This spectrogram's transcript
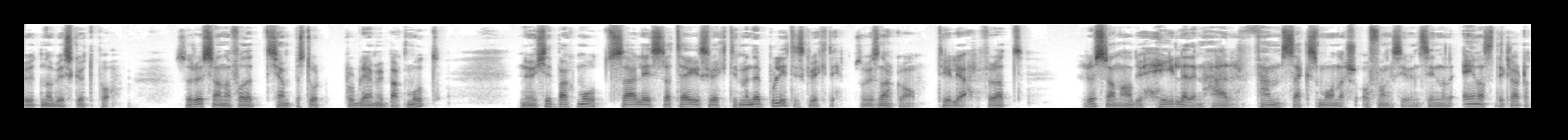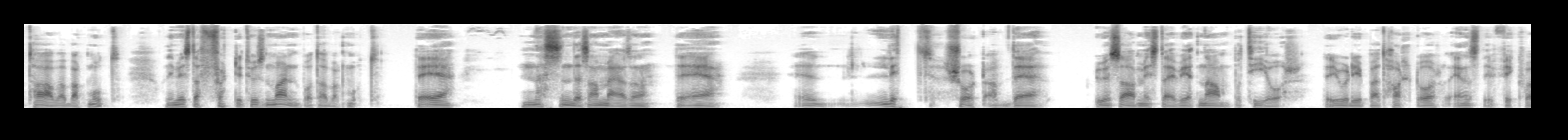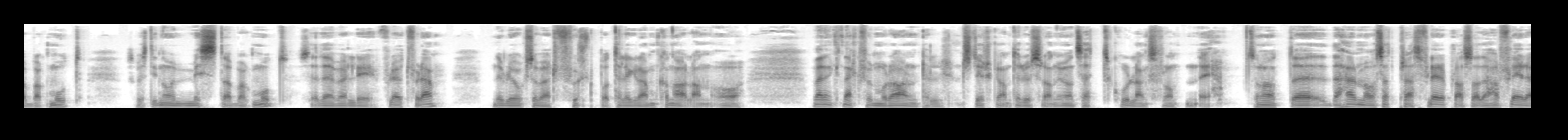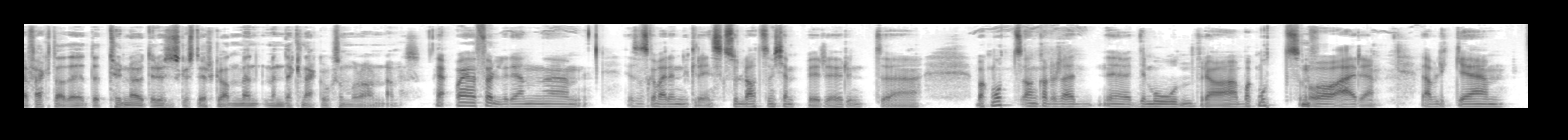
uten å bli skutt på. Så russerne har fått et kjempestort problem i Bakhmut. Nå er ikke Bakhmut særlig strategisk viktig, men det er politisk viktig, som vi snakka om tidligere. For at russerne hadde jo hele denne fem-seks måneders offensiven sin, og det eneste de klarte å ta, var Bakhmut. Og de mista 40 000 mann på å ta Bakhmut. Det er nesten det samme. altså Det er eh, litt short av det USA mista i Vietnam på ti år. Det gjorde de på et halvt år. Det eneste de fikk, var Bakhmut. Så hvis de nå mister Bakhmut, så er det veldig flaut for dem. Det blir også vært fullt på telegramkanalene og være en knekk for moralen til styrkene til russerne, uansett hvor langs fronten det er. Sånn at uh, det her med å sette press flere plasser, det har flere effekter. Det, det tynner ut de russiske styrkene, men, men, det knekker også moralen deres. Ja, og jeg følger igjen uh, det som skal være en ukrainsk soldat som kjemper rundt uh, Bakhmut. Han kaller seg demonen fra Bakhmut, og er Det er vel ikke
